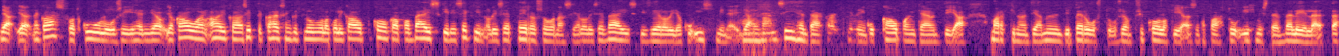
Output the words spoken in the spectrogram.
ja, ja ne kasvot kuuluu siihen. Ja, ja kauan aikaa sitten 80-luvulla, kun oli kaup- K-kaupan väiski, niin sekin oli se persona, siellä oli se väiski, siellä oli joku ihminen. Ja Aivan. siihen tämä kaikki niin kuin kaupankäynti ja markkinointi ja myynti perustuu. Se on psykologiaa, se tapahtuu ihmisten välillä, että,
